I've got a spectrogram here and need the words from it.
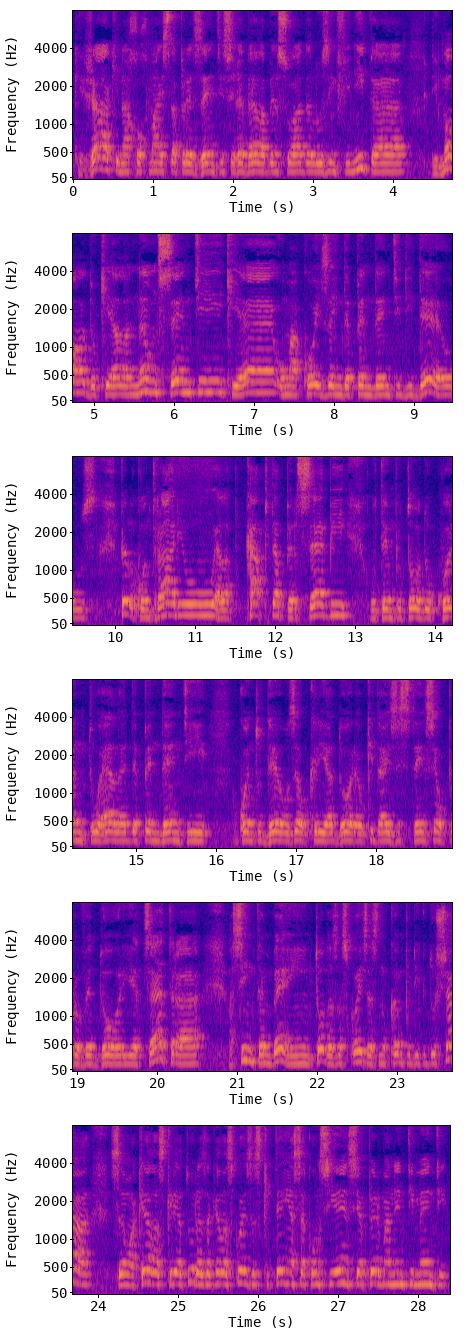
que já que na Chokhmah está presente e se revela a abençoada luz infinita, de modo que ela não sente que é uma coisa independente de Deus. Pelo contrário, ela capta, percebe o tempo todo o quanto ela é dependente, o quanto Deus é o Criador, é o que dá existência, é o provedor e etc. Assim também, todas as coisas no campo de Gdushá são aquelas criaturas, aquelas coisas que têm essa consciência permanentemente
